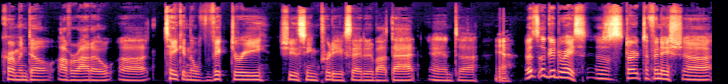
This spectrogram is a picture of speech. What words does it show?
Carmen del Alvarado uh, taking the victory. She seemed pretty excited about that, and uh, Yeah, it was a good race. It was start to finish. Uh,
